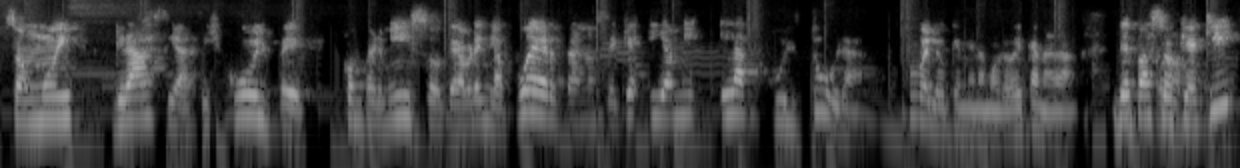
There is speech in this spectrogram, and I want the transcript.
son muy gracias, disculpe, con permiso, te abren la puerta, no sé qué, y a mí la cultura fue lo que me enamoró de Canadá. De paso que aquí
